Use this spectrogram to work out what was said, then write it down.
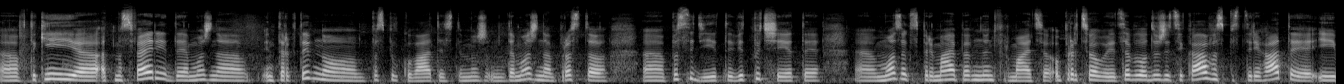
е, в такій атмосфері, де можна інтерактивно поспілкуватись, де мож- де можна просто е, посидіти, відпочити. Е, Мозок сприймає певну інформацію, опрацьовує. Це було дуже цікаво спостерігати і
